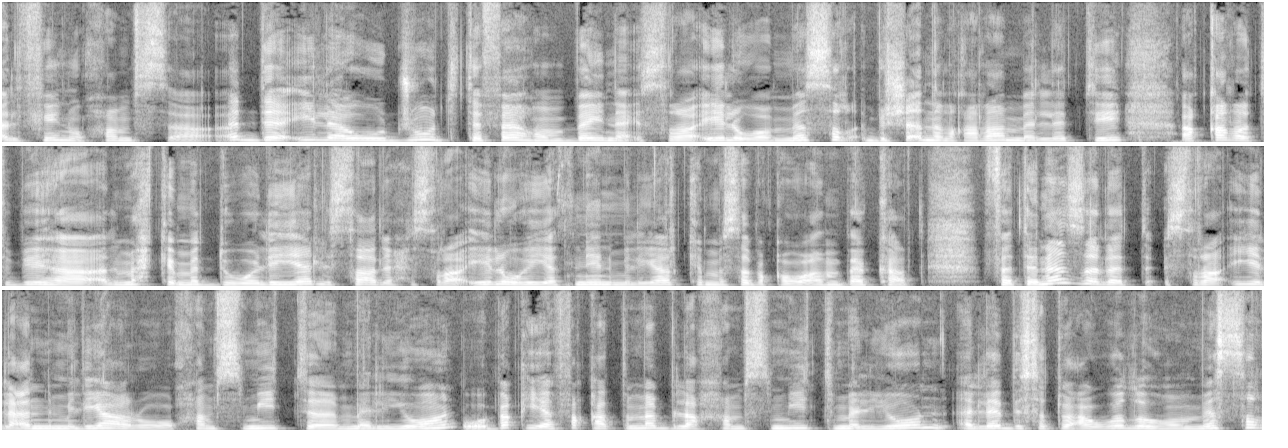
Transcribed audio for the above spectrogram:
2005 أدى إلى وجود تفاهم بين إسرائيل ومصر بشأن الغرامة التي أقرت بها المحكمة الدولية لصالح إسرائيل وهي 2 مليار كما سبق وأن ذكرت. فتنازلت إسرائيل عن مليار و500 مليون وبقي فقط مبلغ 500 مليون الذي ستعوضه مصر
